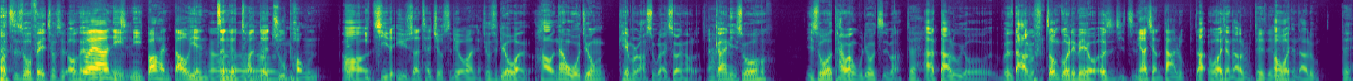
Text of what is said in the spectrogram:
哦，制作费九十，OK，对啊，你你包含导演整个团队嗯租棚，哎哦一集的预算才九十六万呢。九十六万，好，那我就用 camera 数来算好了。啊刚才你说你说台湾五六只嘛，对。啊，大陆有不是大陆，中国那边有二十几只。你。要讲大陆，大我要讲大陆，对对哦，我要讲大陆。对。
